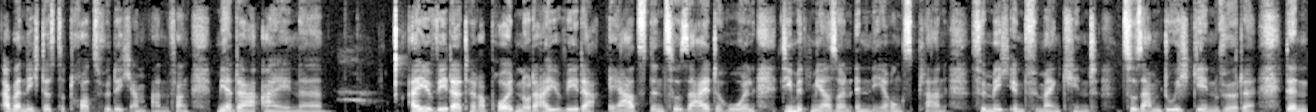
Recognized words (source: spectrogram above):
aber nichtsdestotrotz würde ich am Anfang mir da eine Ayurveda-Therapeuten oder Ayurveda-Ärztin zur Seite holen, die mit mir so einen Ernährungsplan für mich und für mein Kind zusammen durchgehen würde. Denn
